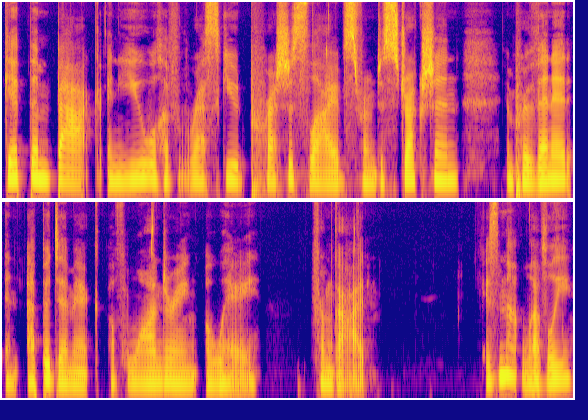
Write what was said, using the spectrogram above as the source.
Get them back, and you will have rescued precious lives from destruction and prevented an epidemic of wandering away from God. Isn't that lovely?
